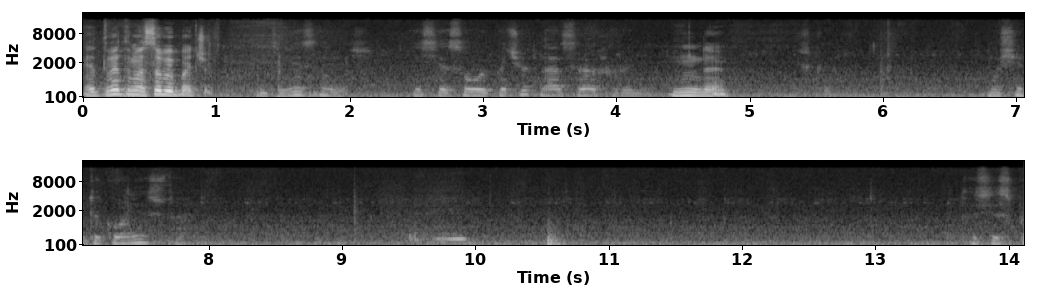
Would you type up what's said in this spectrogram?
Это в этом особый почет. интересная вещь. Если особый почет, надо сразу хоронить. М, Да. Мужчин такого нет, что ли? То есть СП,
